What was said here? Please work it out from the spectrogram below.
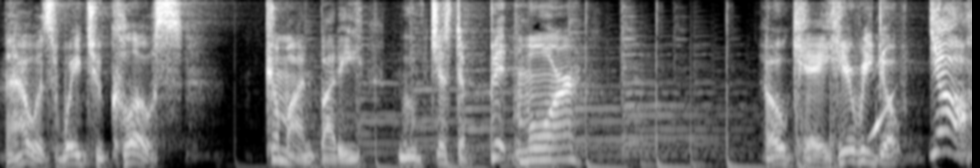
That was way too close. Come on, buddy, move just a bit more. Okay, here we go. Yeah!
